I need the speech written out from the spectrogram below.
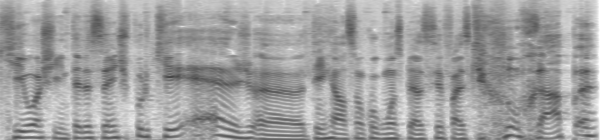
que eu achei interessante porque é, ah, tem relação com algumas piadas que você faz, que é o Rapa.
